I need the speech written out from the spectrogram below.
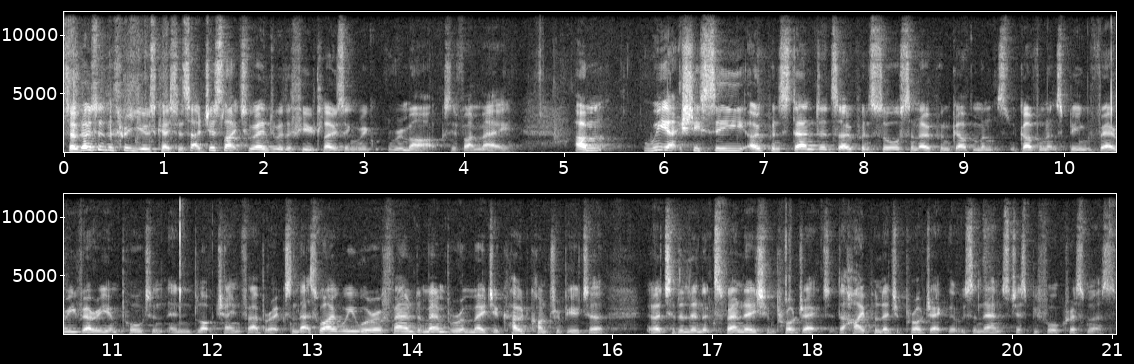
So those are the three use cases. I'd just like to end with a few closing re remarks, if I may. Um, we actually see open standards, open source and open governance, being very, very important in blockchain fabrics. And that's why we were a founder member and major code contributor uh, to the Linux Foundation project, the Hyperledger project that was announced just before Christmas.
